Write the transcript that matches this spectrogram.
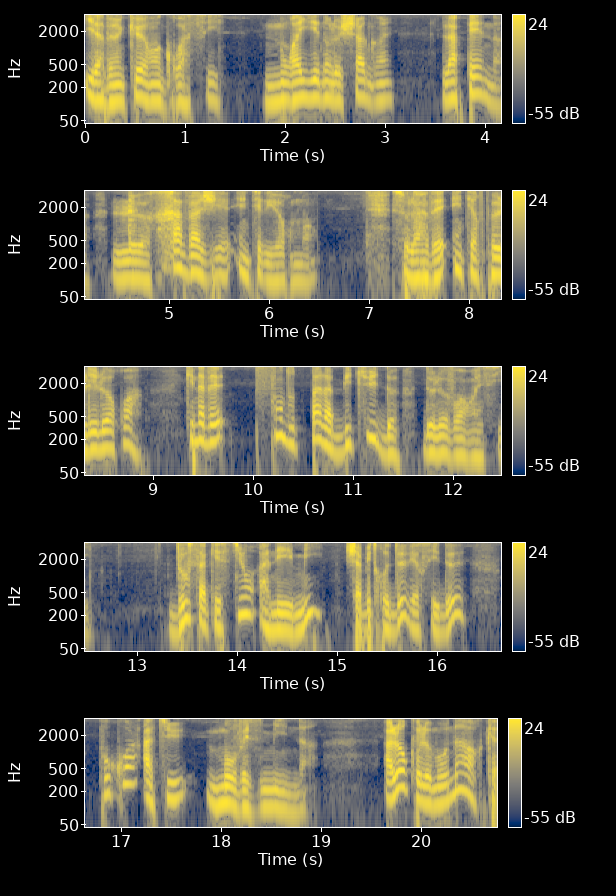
Il avait un cœur angoissé, noyé dans le chagrin. La peine le ravageait intérieurement. Cela avait interpellé le roi, qui n'avait sans doute pas l'habitude de le voir ainsi. D'où sa question à Néhémie, chapitre 2, verset 2, Pourquoi as-tu mauvaise mine? Alors que le monarque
